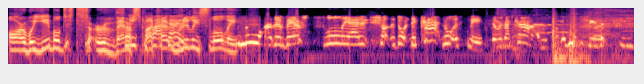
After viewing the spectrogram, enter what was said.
or were you able just to sort of reverse back, back out, out. really slowly? No, I reversed slowly out, shut the door. The cat noticed me. There was a cat. and it looked at me as if,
